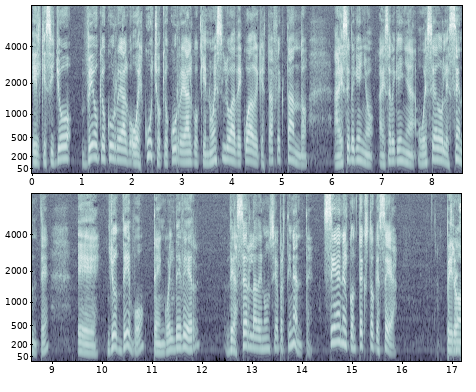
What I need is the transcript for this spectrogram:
el que si yo veo que ocurre algo o escucho que ocurre algo que no es lo adecuado y que está afectando a ese pequeño, a esa pequeña o ese adolescente, eh, yo debo, tengo el deber de hacer la denuncia pertinente sea en el contexto que sea. Pero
